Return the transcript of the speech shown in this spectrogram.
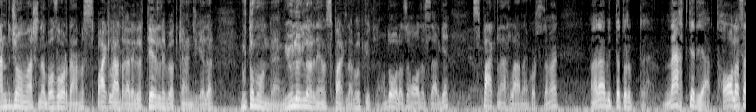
Andijon mashina bozoridamiz sparklarni qaranglar terilib yotgan jigalar. Bu tomonda ham yo'laklarda ham sparklar bo'lib ketgan. Xudo xohlasa hozir sizlarga spark narxlarini ko'rsataman. Mana bitta turibdi. Naqdga deyapti. Xohlasa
